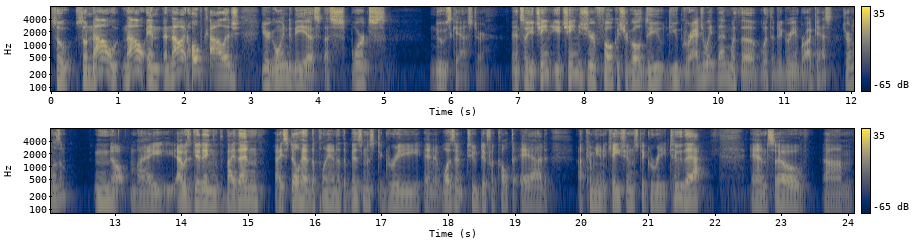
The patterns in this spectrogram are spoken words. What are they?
So so now now and, and now at Hope College, you're going to be a, a sports newscaster. And so you change you changed your focus, your goal. Do you do you graduate then with a with a degree in broadcast journalism? No, my I was getting by then. I still had the plan of the business degree, and it wasn't too difficult to add a communications degree to that. And so um,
